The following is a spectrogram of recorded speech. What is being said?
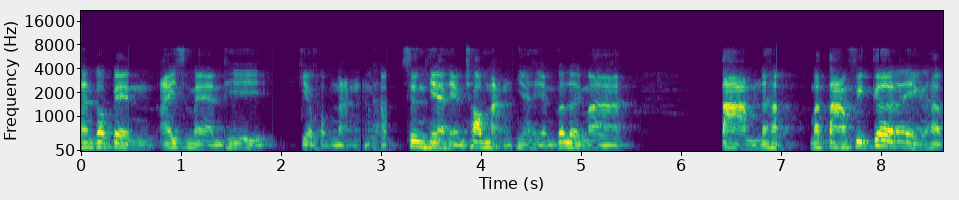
นั่นก็เป็นไอซ์แมนที่เกี่ยวกับหนังนะครับ ซึ่งเฮียเหมชอบหนัง เฮียเหมก็เลยมาตามนะครับ มาตามฟิกเกอร์นั่นเองนะครับ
